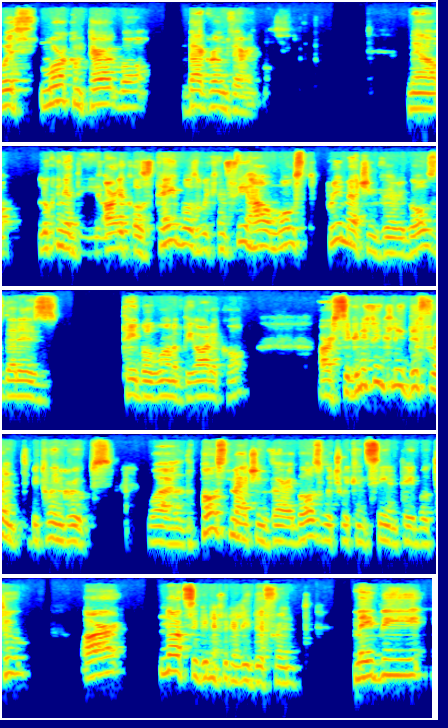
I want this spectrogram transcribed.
with more comparable background variables. Now, looking at the article's tables, we can see how most pre matching variables, that is, table one of the article, are significantly different between groups while the post-matching variables, which we can see in table two, are not significantly different. Maybe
